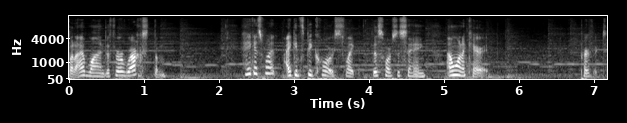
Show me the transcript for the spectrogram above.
But I wanted to throw rocks at them. Hey, guess what? I can speak horse. Like, this horse is saying, I want a carrot. Perfect.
